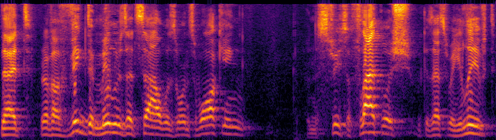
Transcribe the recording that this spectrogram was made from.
that Rav Avigdor Miller Zatzal was once walking in the streets of Flatbush, because that's where he lived,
